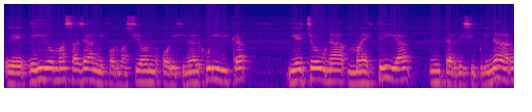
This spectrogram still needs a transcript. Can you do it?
eh, he ido más allá en mi formación original jurídica y he hecho una maestría interdisciplinar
